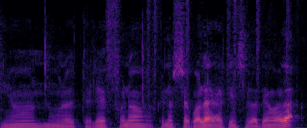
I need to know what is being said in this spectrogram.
Número de teléfono, que no sé cuál es, a quién se la tengo que dar.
